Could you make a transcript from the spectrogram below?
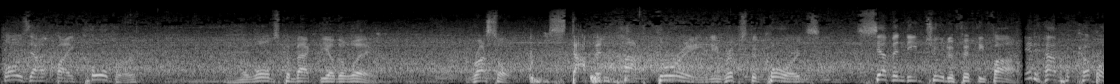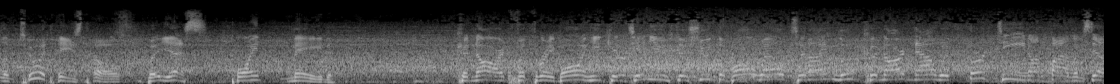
Close out by Culver. And the Wolves come back the other way. Russell stop and pop three, and he rips the cords 72 to 55. Did have a couple of two-a-days though, but yes, point made. Kennard for three. Boy, he continues to shoot the ball well tonight. Luke Kennard now with 13 on 5 of 7.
